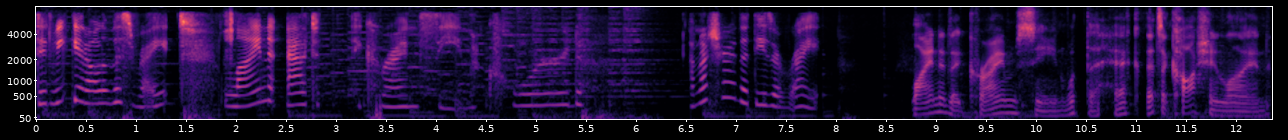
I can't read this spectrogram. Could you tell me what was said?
Did we get all of this right? Line at a crime scene. Cord. I'm not sure that these are right. Line at a crime scene. What the heck? That's a caution line.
